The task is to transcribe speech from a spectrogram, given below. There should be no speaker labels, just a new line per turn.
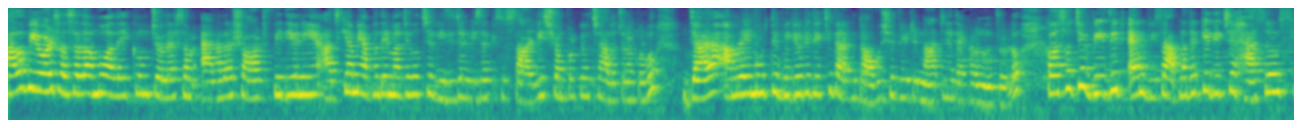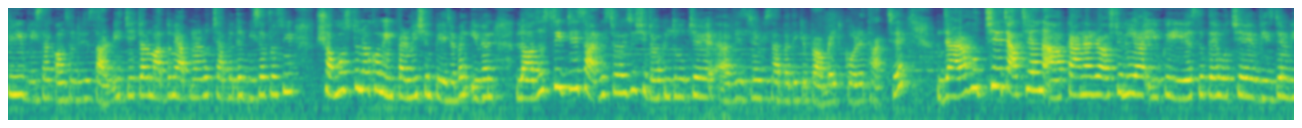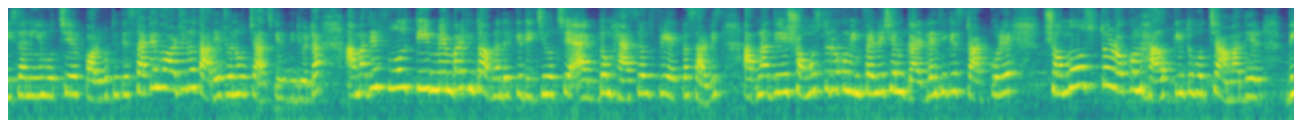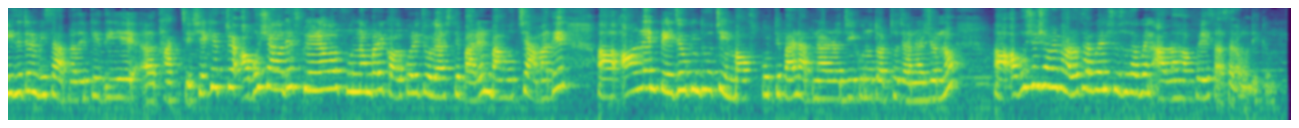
Hello viewers আসসালামু আলাইকুম। চলে আসলাম অ্যানাদার শর্ট ভিডিও নিয়ে। আজকে আমি আপনাদের মাঝে হচ্ছে ভিজিটার ভিসার কিছু সার্ভিস সম্পর্কে হচ্ছে আলোচনা করব। যারা আমরা এই মুহূর্তে ভিডিওটি দেখছি, তারা কিন্তু অবশ্যই ভিডিওটি না টেনে দেখার অনুরোধ রইল। কজ হচ্ছে ভিজিট অ্যান্ড ভিসা আপনাদেরকে দিচ্ছে hassle free visa consultancy service যেটার মাধ্যমে আপনারা হচ্ছে আপনাদের ভিসা প্রসেসিং সমস্ত রকম ইনফরমেশন পেয়ে যাবেন। ইভেন লজিস্টিক যে সার্ভিসটা রয়েছে, সেটাও কিন্তু হচ্ছে ভিজিটার ভিসা আপনাদেরকে প্রোভাইড করে থাকছে। যারা হচ্ছে চাচ্ছেন কানাডা অস্ট্রেলিয়া ইউকে ইউএসএতে হচ্ছে ভিজিটার ভিসা নিয়ে হচ্ছে পরবর্তীতে সেটেল হওয়ার জন্য তাদের জন্য হচ্ছে আজকের ভিডিওটা। আমাদের ফুল টিম মেম্বার কিন্তু আপনাদেরকে দিচ্ছে হচ্ছে একদম হ্যাসেল ফ্রি একটা সার্ভিস আপনাদের সমস্ত রকম ইনফরমেশন গাইডলাইন থেকে স্টার্ট করে সমস্ত রকম হেল্প কিন্তু হচ্ছে আমাদের ভিজিটার ভিসা আপনাদেরকে দিয়ে থাকছে। সেক্ষেত্রে অবশ্যই আমাদের স্ক্রিনে আমার ফোন নাম্বারে কল করে চলে আসতে পারেন বা হচ্ছে আমাদের অনলাইন পেজেও কিন্তু হচ্ছে ইনবক্স করতে পারেন আপনার যে কোনো তথ্য জানার জন্য। অবশ্যই সবাই ভালো থাকবেন, সুস্থ থাকবেন। আল্লাহ হাফেজ, আসসালামু আলাইকুম।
